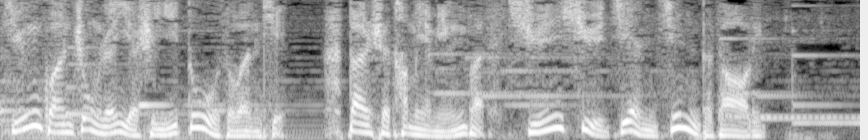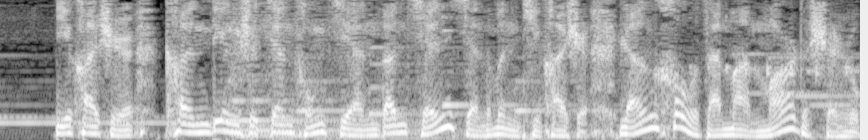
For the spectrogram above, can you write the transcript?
尽管众人也是一肚子问题，但是他们也明白循序渐进的道理。一开始肯定是先从简单浅显的问题开始，然后再慢慢的深入。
